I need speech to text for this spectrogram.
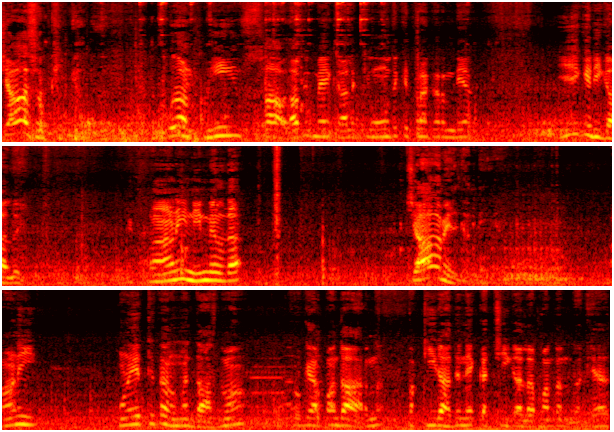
ਚਾਹ ਸੌਖੀ ਮਿਲਦੀ ਸੀ। ਉਹਦਾ ਨਹੀਂ ਹਿਸਾਬ ਦਾ ਵੀ ਮੈਂ ਗੱਲ ਕਿਉਂ ਤੇ ਕਿਤਨਾ ਕਰਨ ਦਿਆ ਇਹ ਕਿਹੜੀ ਗੱਲ ਹੋਈ? ਪਾਣੀ ਨਹੀਂ ਮਿਲਦਾ। ਚਾਹ ਮਿਲ ਜਾਂਦੀ ਹੈ। ਪਾਣੀ, ਹੁਣ ਇੱਥੇ ਤੁਹਾਨੂੰ ਮੈਂ ਦੱਸ ਦਵਾਂ, ਕਿਉਂਕਿ ਆਪਾਂ ਉਦਾਹਰਨ ਪੱਕੀ ਰੱਖ ਦਿੰਦੇ ਕੱਚੀ ਗੱਲ ਆਪਾਂ ਤੁਹਾਨੂੰ ਰੱਖਿਆ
